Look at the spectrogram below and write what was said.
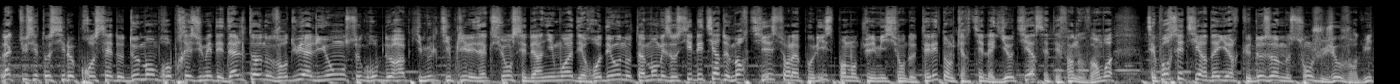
L'actu, c'est aussi le procès de deux membres présumés des Dalton aujourd'hui à Lyon. Ce groupe de rap qui multiplie les actions ces derniers mois, des rodéos notamment, mais aussi des tirs de mortier sur la police pendant une émission de télé dans le quartier de la Guillotière. C'était fin novembre. C'est pour ces tirs d'ailleurs que deux hommes sont jugés aujourd'hui.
